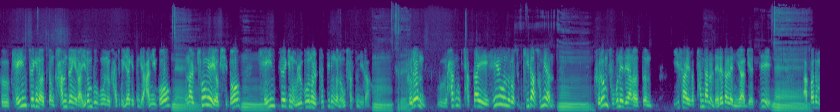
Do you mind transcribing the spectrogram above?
그 개인적인 어떤 감정이라 이런 부분을 가지고 이야기했던 게 아니고 네. 그날 총회 역시도 음. 개인적인 울분을 터뜨린 건 없었습니다. 음 그래요. 그런 그 한국 작가의 회원으로서 기락하면 음. 그런 부분에 대한 어떤 이사에서 판단을 내려달라는 이야기였지. 네. 아까도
